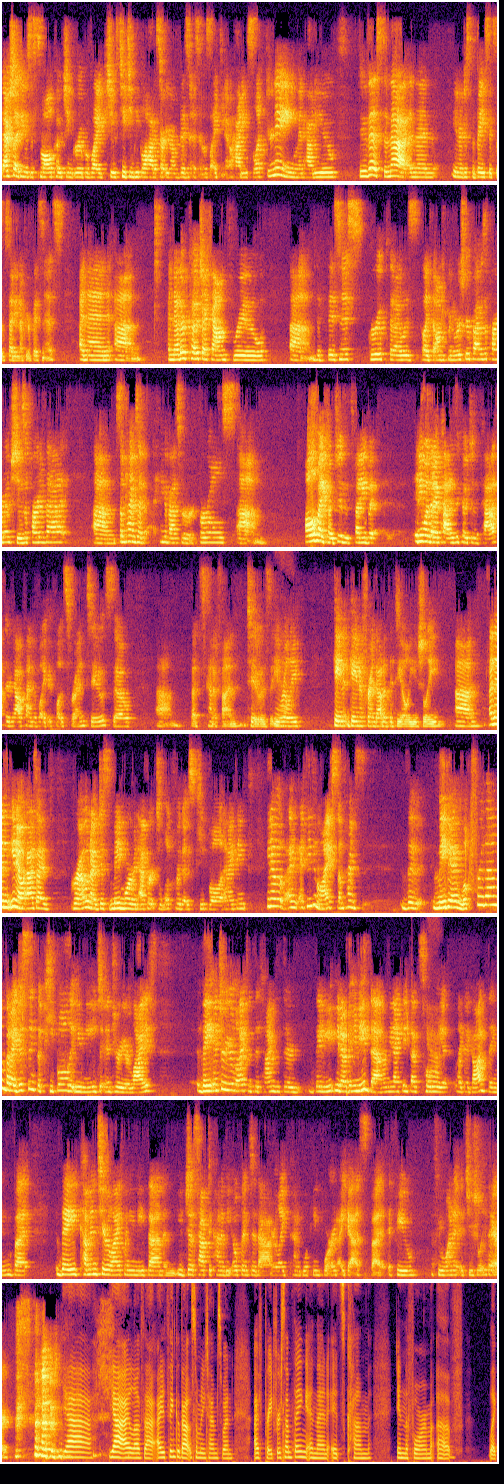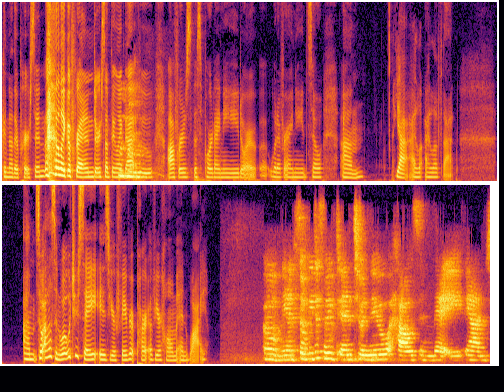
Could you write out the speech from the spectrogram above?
Actually, I think it was a small coaching group of like she was teaching people how to start your own business. And it was like you know how do you select your name and how do you do this and that, and then you know just the basics of setting up your business. And then um, another coach I found through um, the business group that I was like the entrepreneurs group I was a part of. She was a part of that. Um, sometimes I've, I think I've asked for referrals. Um, all of my coaches, it's funny, but anyone that I've had as a coach in the past, they're now kind of like a close friend too. So um, that's kind of fun too, is that yeah. you really gain gain a friend out of the deal usually. Um, and then you know, as I've grown, I've just made more of an effort to look for those people. And I think you know, I, I think in life sometimes the maybe I looked for them, but I just think the people that you need to enter your life, they enter your life at the time that they're they need you know that you need them. I mean, I think that's totally yeah. like a God thing, but they come into your life when you need them, and you just have to kind of be open to that or like kind of looking for it, I guess. But if you if you want it, it's usually there. yeah. Yeah, I love that. I think about so many times when I've prayed for something and then it's come in the form of like another person, like a friend or something like that, mm-hmm. who offers the support I need or uh, whatever I need. So, um, yeah, I, I love that. Um, so, Allison, what would you say is your favorite part of your home and why? Oh man, so we just moved into a new house in May, and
